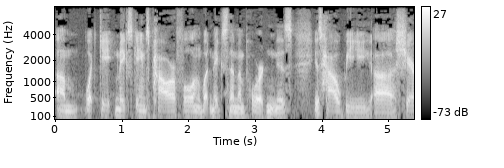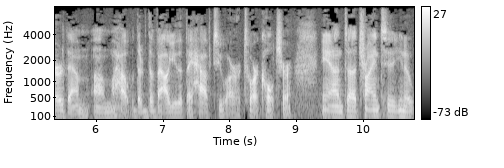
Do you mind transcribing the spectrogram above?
um, what ga- makes games powerful and what makes them important is is how we uh, share them, um, how the, the value that they have to our to our culture, and uh, trying to you know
